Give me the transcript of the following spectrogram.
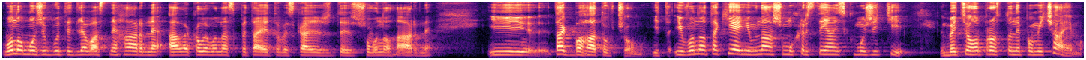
воно може бути для вас не гарне, але коли вона спитає, то ви скажете, що воно гарне. І так багато в чому. І, і воно таке і в нашому християнському житті. Ми цього просто не помічаємо.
